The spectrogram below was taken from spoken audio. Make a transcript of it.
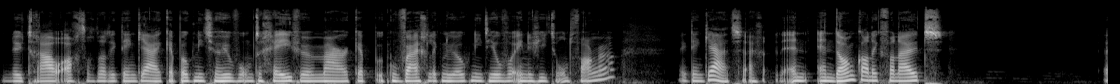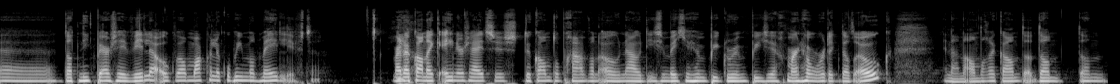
neutraal-achtig, dat ik denk, ja, ik heb ook niet zo heel veel om te geven, maar ik, heb, ik hoef eigenlijk nu ook niet heel veel energie te ontvangen. Ik denk, ja, het is eigenlijk, en, en dan kan ik vanuit eh, dat niet per se willen ook wel makkelijk op iemand meeliften. Maar Ja. dan kan ik enerzijds dus de kant op gaan van, oh, nou, die is een beetje humpy-grumpy, zeg maar, dan word ik dat ook. En aan de andere kant, dan- dan, dan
